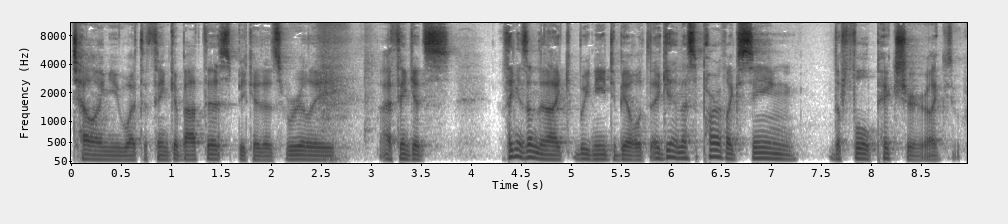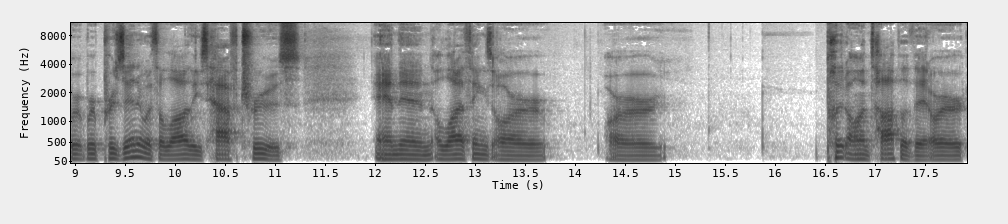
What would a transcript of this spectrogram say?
telling you what to think about this because it's really I think it's I think it's something like we need to be able to, again, that's a part of like seeing the full picture. Like we're, we're presented with a lot of these half truths, and then a lot of things are, are put on top of it or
